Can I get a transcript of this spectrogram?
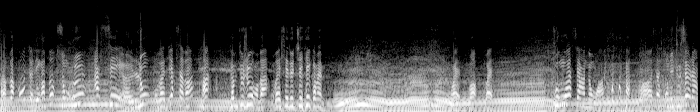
Alors par contre, les rapports sont eux assez euh, longs, on va dire, ça va. Ah, comme toujours, on va, on va essayer de checker quand même ouais, bon, ouais. Pour moi, c'est un non. Hein. oh, ça se conduit tout seul. Hein.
